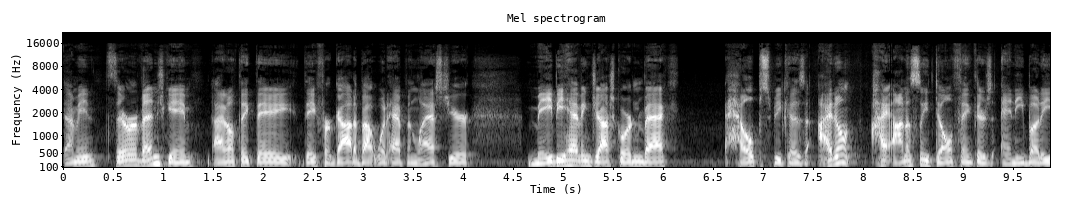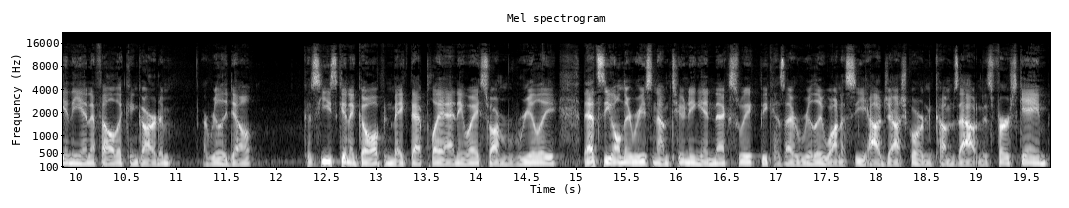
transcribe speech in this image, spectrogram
I mean, it's their revenge game. I don't think they they forgot about what happened last year. Maybe having Josh Gordon back helps because I don't. I honestly don't think there's anybody in the NFL that can guard him. I really don't because he's going to go up and make that play anyway. So I'm really that's the only reason I'm tuning in next week because I really want to see how Josh Gordon comes out in his first game,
